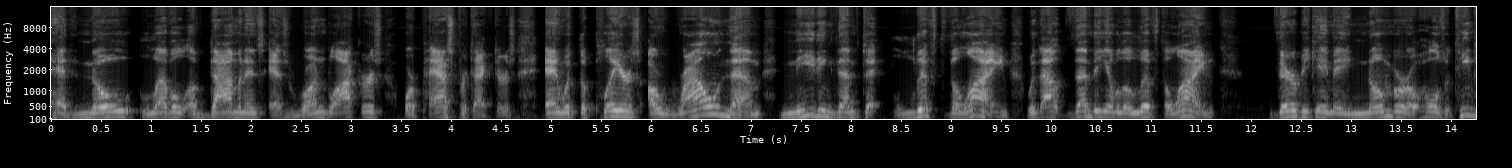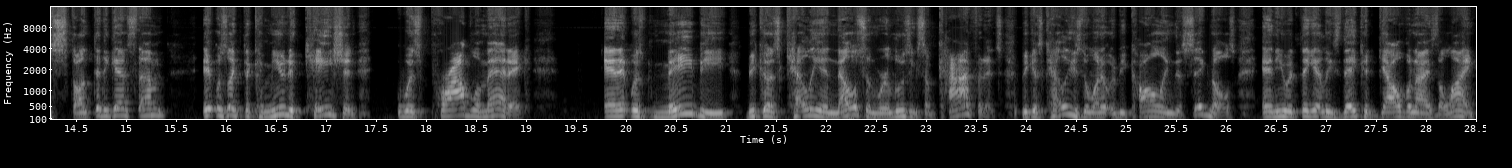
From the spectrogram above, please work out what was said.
had no level of dominance as run blockers or pass protectors. And with the players around them needing them to lift the line without them being able to lift the line, there became a number of holes. When teams stunted against them, it was like the communication was problematic and it was maybe because Kelly and Nelson were losing some confidence because Kelly's the one that would be calling the signals. And you would think at least they could galvanize the line.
